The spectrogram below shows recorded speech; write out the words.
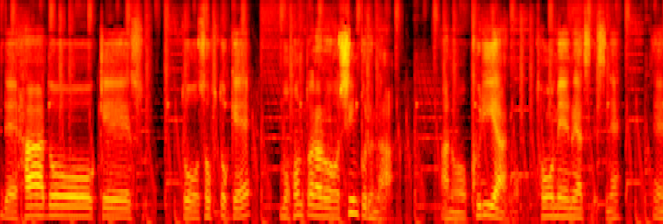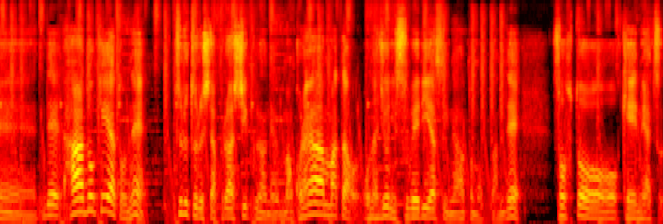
でハード系とソフト系もう本当のあのシンプルなあのクリアの透明のやつですね、えー、でハード系やとねツルツルしたプラスチックなんで、まあ、これはまた同じように滑りやすいなと思ったんでソフト系のやつ。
